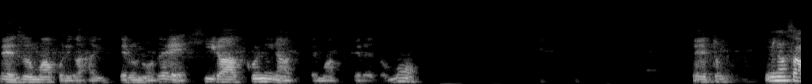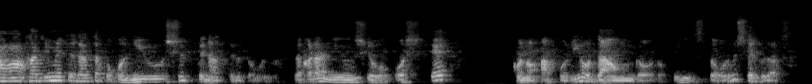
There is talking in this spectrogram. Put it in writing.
う、えー、Zoom アプリが入ってるので、開くになってますけれども、えっ、と、皆さんは初めてだったらここ入手ってなってると思います。だから入手を押して、このアプリをダウンロード、インストールしてください。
